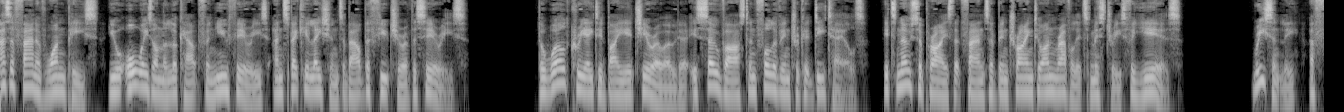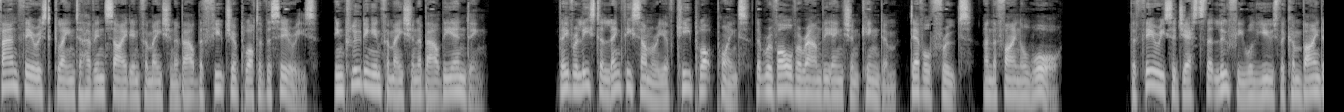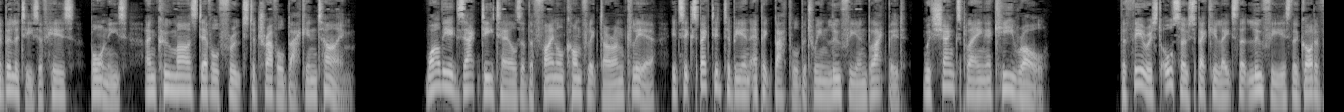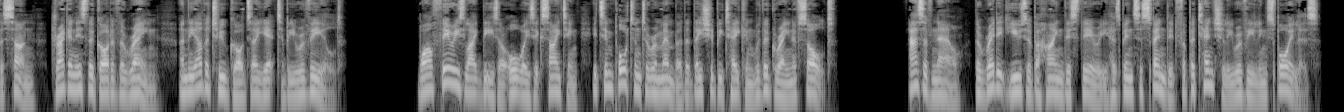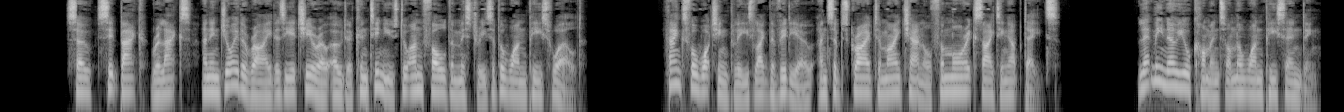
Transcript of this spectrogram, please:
As a fan of One Piece, you're always on the lookout for new theories and speculations about the future of the series. The world created by Eiichiro Oda is so vast and full of intricate details, it's no surprise that fans have been trying to unravel its mysteries for years. Recently, a fan theorist claimed to have inside information about the future plot of the series, including information about the ending. They've released a lengthy summary of key plot points that revolve around the Ancient Kingdom, Devil Fruits, and the Final War. The theory suggests that Luffy will use the combined abilities of his, Bonney's, and Kuma's Devil Fruits to travel back in time. While the exact details of the final conflict are unclear, it's expected to be an epic battle between Luffy and Blackbeard, with Shanks playing a key role. The theorist also speculates that Luffy is the god of the sun, Dragon is the god of the rain, and the other two gods are yet to be revealed. While theories like these are always exciting, it's important to remember that they should be taken with a grain of salt. As of now, the Reddit user behind this theory has been suspended for potentially revealing spoilers. So, sit back, relax, and enjoy the ride as Eiichiro Oda continues to unfold the mysteries of the One Piece world. Thanks for watching please like the video and subscribe to my channel for more exciting updates. Let me know your comments on the One Piece ending.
